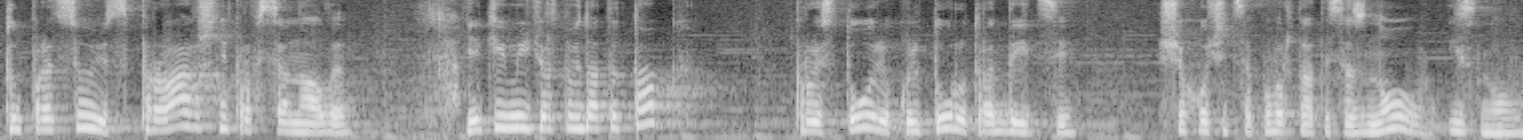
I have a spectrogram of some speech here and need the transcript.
Тут працюють справжні професіонали, які вміють розповідати так про історію, культуру, традиції, що хочеться повертатися знову і знову.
